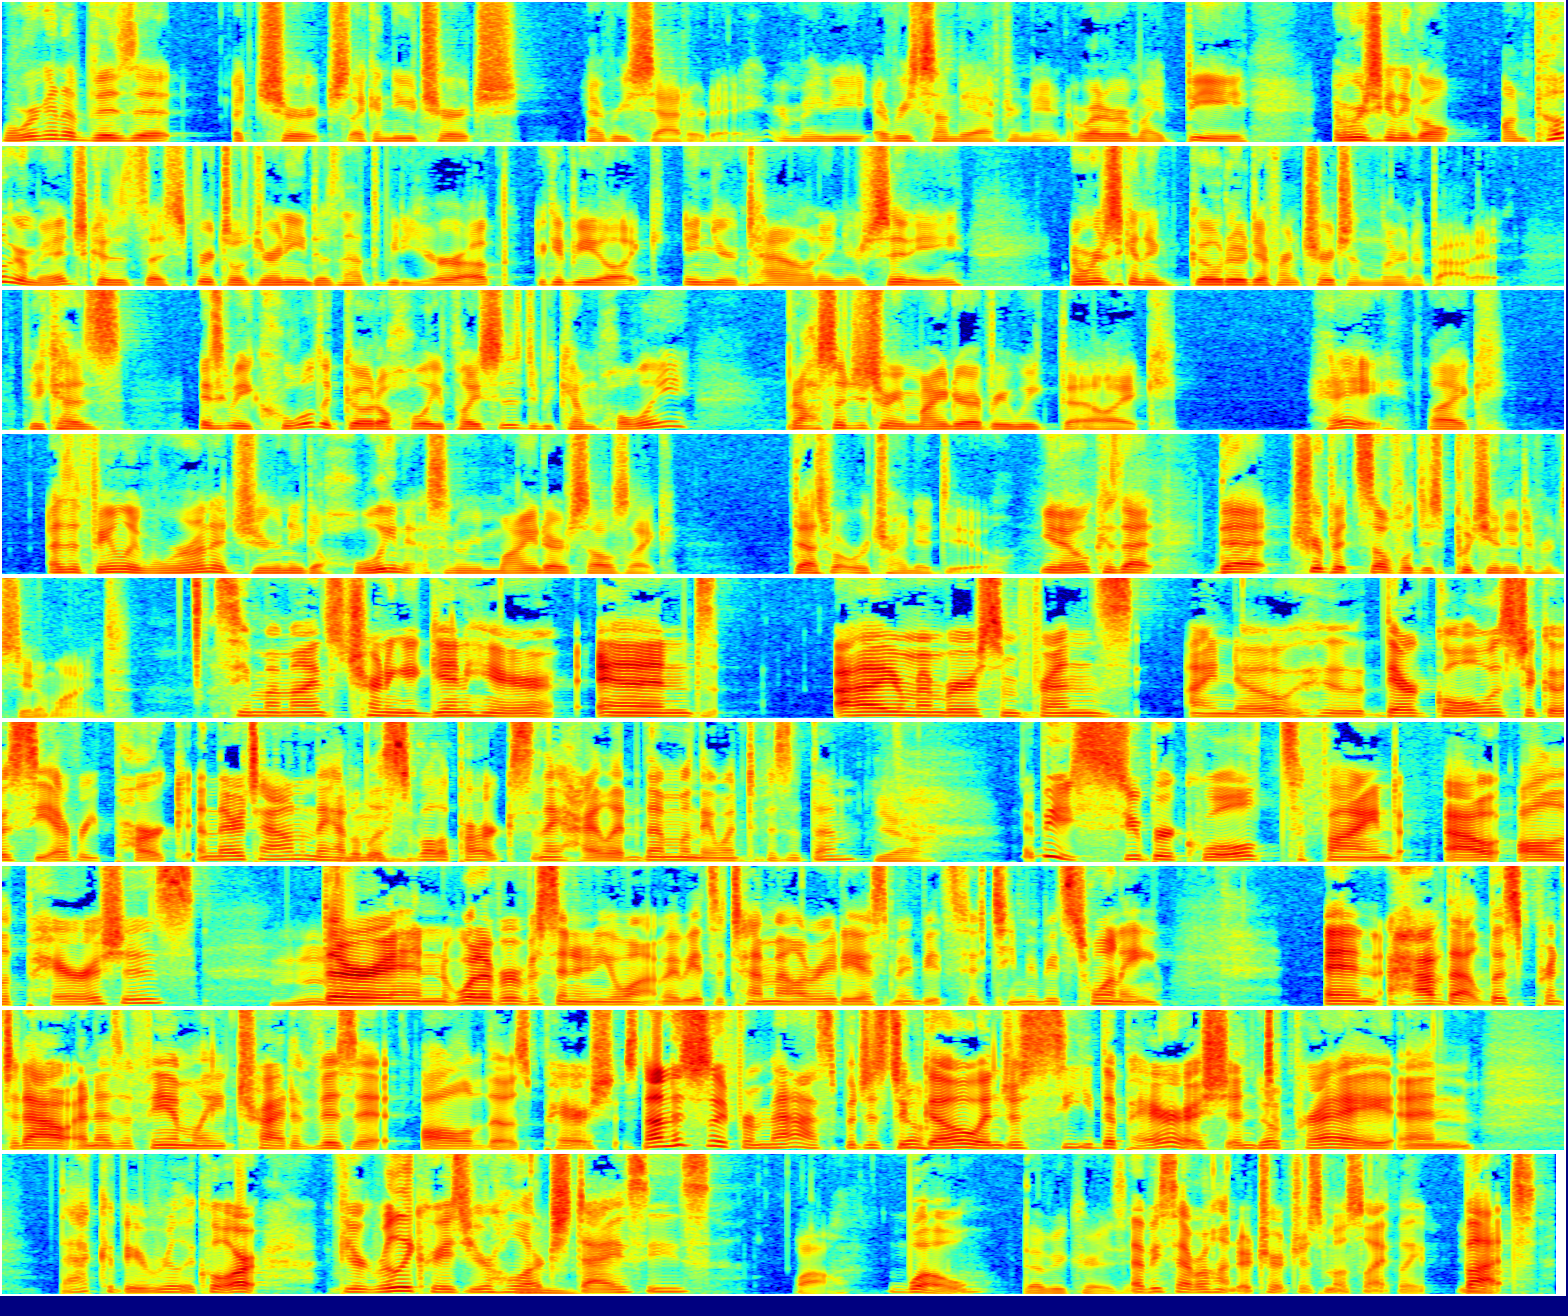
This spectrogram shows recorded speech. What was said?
we're going to visit a church, like a new church, every Saturday or maybe every Sunday afternoon or whatever it might be. And we're just going to go on pilgrimage because it's a spiritual journey. It doesn't have to be to Europe, it could be like in your town, in your city. And we're just going to go to a different church and learn about it because it's going to be cool to go to holy places to become holy, but also just a reminder every week that, like, hey, like, as a family, we're on a journey to holiness and remind ourselves, like, that's what we're trying to do, you know, because that that trip itself will just put you in a different state of mind. See, my mind's turning again here. And I remember some friends I know who their goal was to go see every park in their town. And they had a Mm. list of all the parks and they highlighted them when they went to visit them. Yeah. It'd be super cool to find out all of the parishes Mm. that are in whatever vicinity you want. Maybe it's a 10 mile radius, maybe it's 15, maybe it's 20. And have that list printed out. And as a family, try to visit all of those parishes. Not necessarily for Mass, but just to Yeah. go and just see the parish and to pray. And that could be really cool. Or if you're really crazy, your whole Mm. archdiocese. Wow. Whoa. That'd be crazy. That'd be several hundred churches, most likely. Yeah. But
